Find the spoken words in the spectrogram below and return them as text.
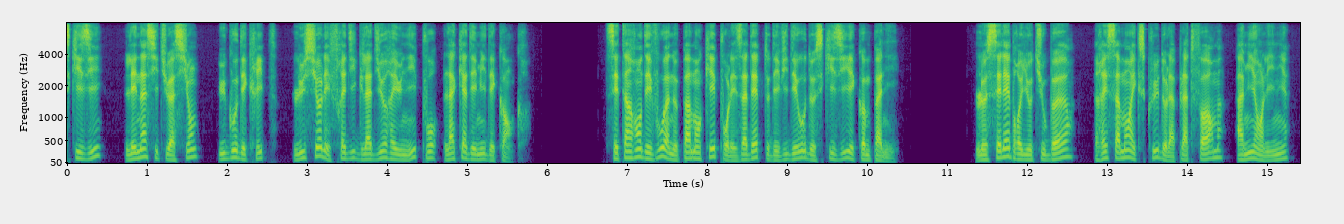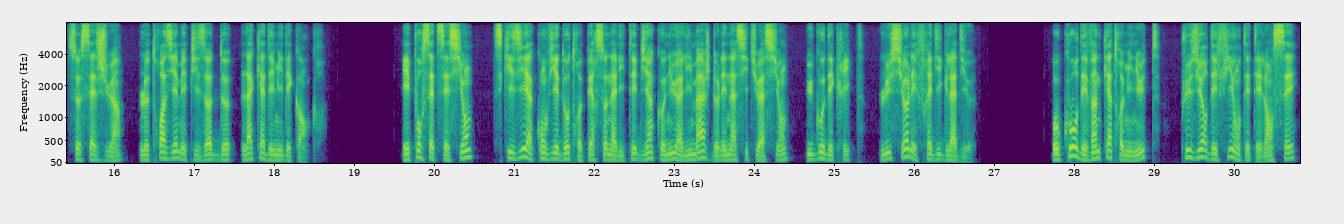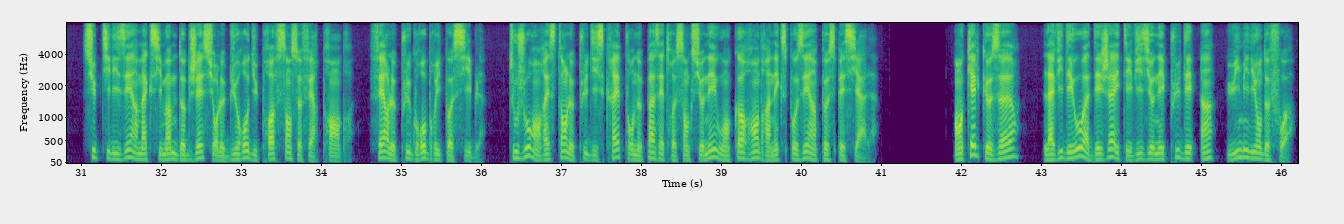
Skizzy, Lena Situation, Hugo Décrypte, Luciole et Freddy Gladieux réunis pour l'Académie des cancres. C'est un rendez-vous à ne pas manquer pour les adeptes des vidéos de Skizzy et compagnie. Le célèbre YouTuber, récemment exclu de la plateforme, a mis en ligne, ce 16 juin, le troisième épisode de l'Académie des cancres. Et pour cette session, Skizzy a convié d'autres personnalités bien connues à l'image de Lena Situation, Hugo Décrypte, Luciole et Freddy Gladieux. Au cours des 24 minutes, plusieurs défis ont été lancés, subtiliser un maximum d'objets sur le bureau du prof sans se faire prendre, faire le plus gros bruit possible, toujours en restant le plus discret pour ne pas être sanctionné ou encore rendre un exposé un peu spécial. En quelques heures, la vidéo a déjà été visionnée plus des 1,8 millions de fois.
